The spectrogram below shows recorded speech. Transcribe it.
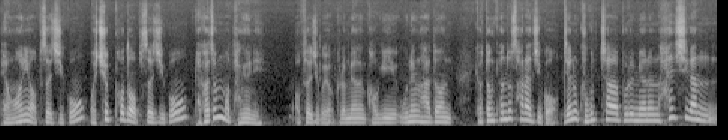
병원이 없어지고 뭐 슈퍼도 없어지고 백화점 뭐 당연히 없어지고요. 그러면 거기 운행하던 교통편도 사라지고 이제는 구급차 부르면은 한 시간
